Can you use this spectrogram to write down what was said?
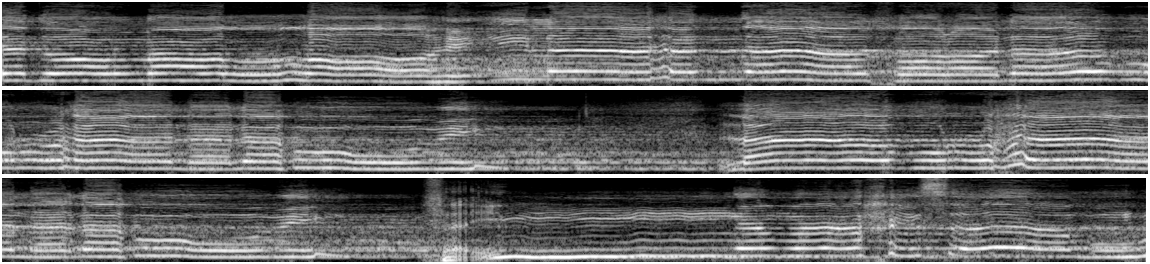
يدع مع الله فإنما حسابه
